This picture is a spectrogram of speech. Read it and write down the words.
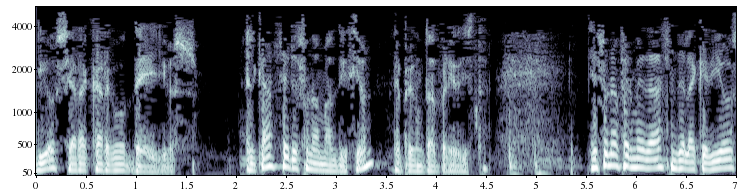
Dios se hará cargo de ellos. ¿El cáncer es una maldición? le pregunta el periodista. Es una enfermedad de la que Dios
